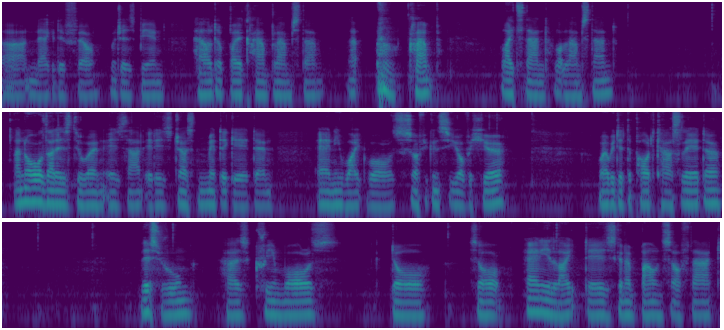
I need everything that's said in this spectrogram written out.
uh, negative film, which is being held up by a clamp lamp stand, uh, clamp light stand, not lamp stand. And all that is doing is that it is just mitigating any white walls. So if you can see over here, where we did the podcast later, this room has cream walls, door, so any light is going to bounce off that.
